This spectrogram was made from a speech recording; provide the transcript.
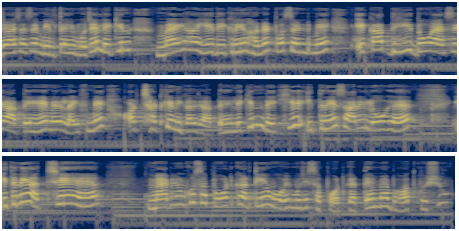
जो ऐसे ऐसे मिलते हैं मुझे, लेकिन मैं यहाँ ये देख रही हूँ हंड्रेड परसेंट में एक आध ही दो ऐसे आते हैं मेरे लाइफ में और छट के निकल जाते हैं। लेकिन देखिए, इतने सारे लोग हैं, इतने अच्छे हैं, मैं भी उनको सपोर्ट करती हूँ, वो भी मुझे सपोर्ट करते हैं, मैं बहुत खुश हूँ।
